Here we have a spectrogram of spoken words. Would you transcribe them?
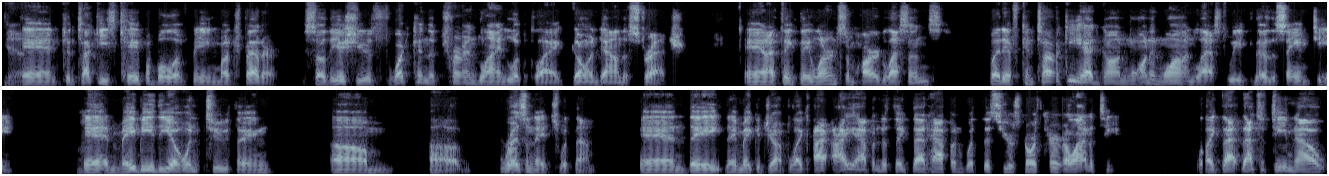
Yeah. And Kentucky's capable of being much better. So the issue is what can the trend line look like going down the stretch? And I think they learned some hard lessons. But if Kentucky had gone one and one last week, they're the same team. Mm-hmm. And maybe the 0 and 2 thing um, uh, resonates with them and they they make a jump. Like I, I happen to think that happened with this year's North Carolina team. Like that that's a team now.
